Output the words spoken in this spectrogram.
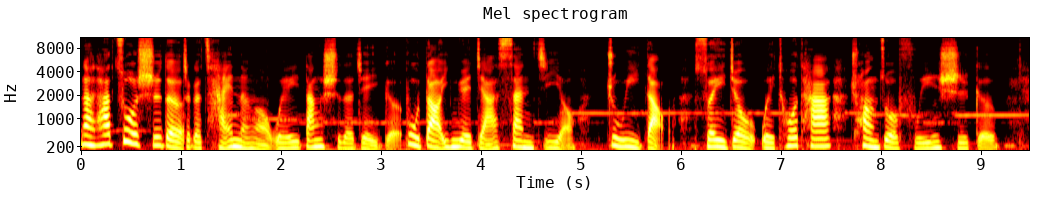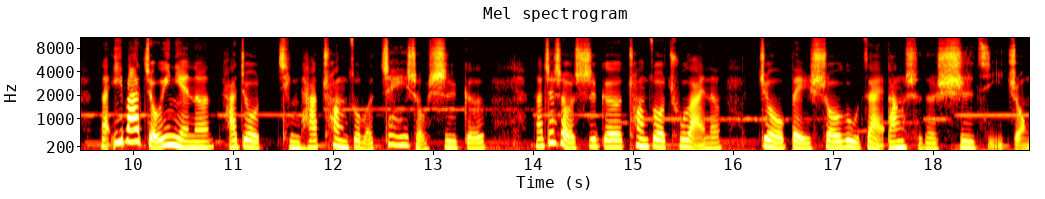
那他作诗的这个才能哦，为当时的这个布道音乐家散基哦注意到，所以就委托他创作福音诗歌。那一八九一年呢，他就请他创作了这一首诗歌。那这首诗歌创作出来呢，就被收录在当时的诗集中，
